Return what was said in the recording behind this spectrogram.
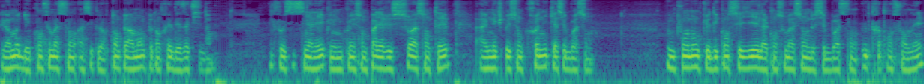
et leur mode de consommation ainsi que leur tempérament peut entraîner des accidents. Il faut aussi signaler que nous ne connaissons pas les risques sur la santé à une exposition chronique à ces boissons. Nous ne pouvons donc que déconseiller la consommation de ces boissons ultra transformées,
